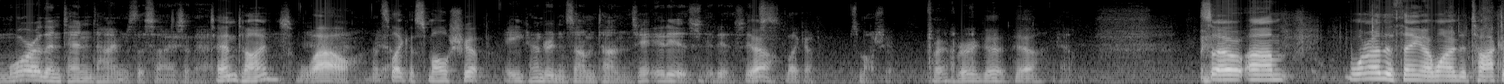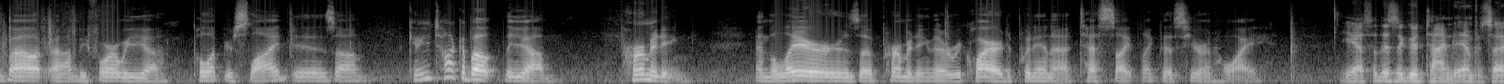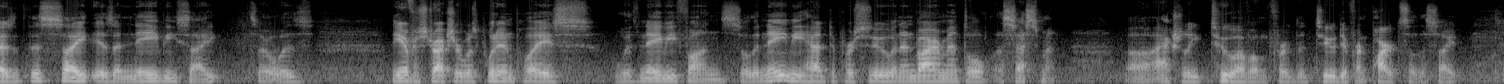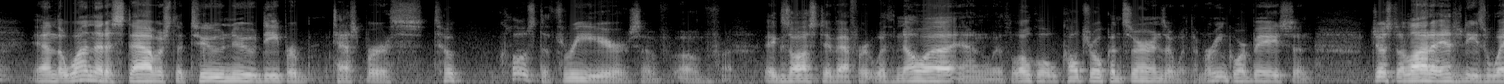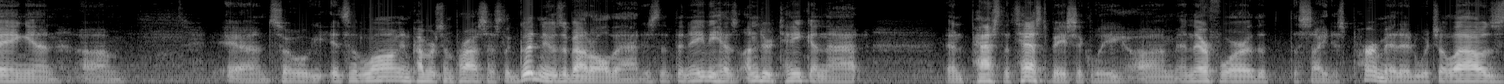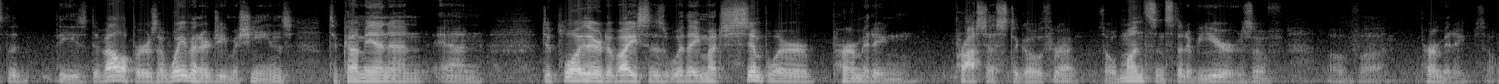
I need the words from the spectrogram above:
more than 10 times the size of that. 10 times? Yeah. Wow, that's Yeah. like a small ship. 800 and some tons. It, it is, it is. It's Yeah. like a small ship. Very, very good, yeah. Yeah. So um, one other thing I wanted to talk about uh, before we uh, pull up your slide is, um, can you talk about the um, permitting and the layers of permitting that are required to put in a test site like this here in Hawaii? Yeah, so this is a good time to emphasize that this site is a Navy site. So it was, the infrastructure was put in place with Navy funds. So the Navy had to pursue an environmental assessment, uh, actually two of them for the two different parts of the site. And the one that established the two new deeper test berths took close to three years of, of exhaustive effort with NOAA and with local cultural concerns and with the Marine Corps base and just a lot of entities weighing in. Um, and so it's a long and cumbersome process. The good news about all that is that the Navy has undertaken that and passed the test basically, um, and therefore the, the site is permitted, which allows the, these developers of wave energy machines to come in and, and deploy their devices with a much simpler permitting process to go through. Right. So months instead of years of, of uh, permitting. So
